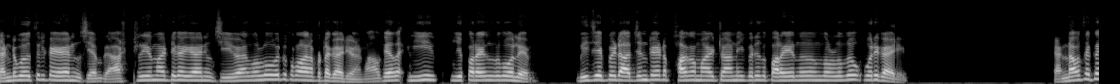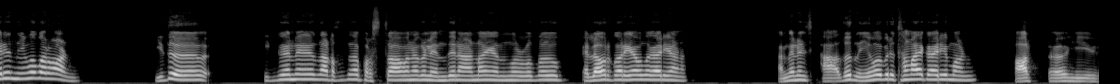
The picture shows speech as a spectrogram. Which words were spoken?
രണ്ട് വിധത്തിൽ കൈകാര്യം ചെയ്യാം. രാഷ്ട്രീയമായിട്ട് കൈകാര്യം ചെയ്യുക എന്നുള്ളത് ഒരു പ്രധാനപ്പെട്ട കാര്യമാണ്. അതേ ഈ ഈ പറയുന്നത് പോലെ ബി ജെ പിയുടെ അജണ്ടയുടെ ഭാഗമായിട്ടാണ് ഇവരിത് പറയുന്നത് എന്നുള്ളത് ഒരു കാര്യം. രണ്ടാമത്തെ കാര്യം നിയമപരമാണ്. ഇത് ഇങ്ങനെ നടത്തുന്ന പ്രസ്താവനകൾ എന്തിനാണ് എന്നുള്ളത് എല്ലാവർക്കും അറിയാവുന്ന കാര്യമാണ്. അങ്ങനെ അത് നിയമവിരുദ്ധമായ കാര്യമാണ്. ഈ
